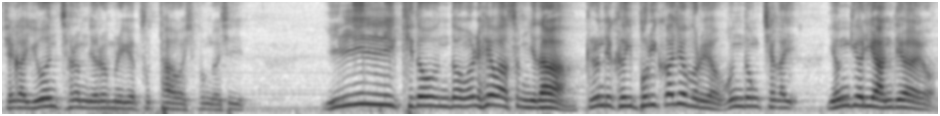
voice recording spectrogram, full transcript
제가 유언처럼 여러분에게 부탁하고 싶은 것이 112 기도 운동을 해왔습니다. 그런데 거의 불이 꺼져버려요. 운동체가 연결이 안 되어요.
